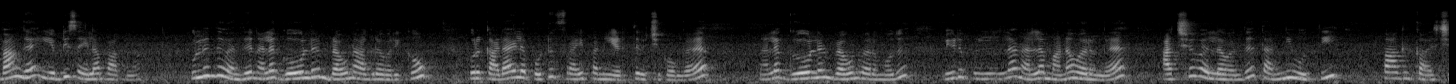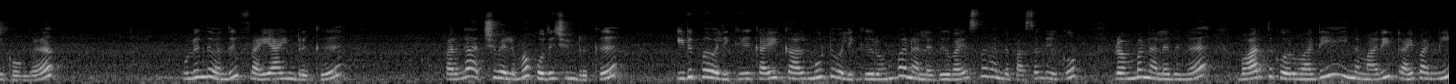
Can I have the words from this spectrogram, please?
வாங்க எப்படி செய்யலாம் பார்க்கலாம். உளுந்து வந்து நல்லா கோல்டன் ப்ரௌன் ஆகிற வரைக்கும் ஒரு கடாயில் போட்டு ஃப்ரை பண்ணி எடுத்து வச்சுக்கோங்க. நல்லா கோல்டன் ப்ரௌன் வரும்போது வீடு ஃபுல்லாக நல்லா மணம் வருங்க. அச்சு வந்து தண்ணி ஊற்றி பாகு காய்ச்சிக்கோங்க. உளுந்து வந்து ஃப்ரை ஆகின்ட்டுருக்கு பாருங்கள் அச்சு வெல்லமாக கொதிச்சுட்டுருக்கு இடுப்பு வலிக்கு கை கால் மூட்டு வலிக்கு ரொம்ப நல்லது. வயசு வந்த பசங்களுக்கும் ரொம்ப நல்லதுங்க. வாரத்துக்கு ஒரு வாட்டி இந்த மாதிரி ட்ரை பண்ணி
